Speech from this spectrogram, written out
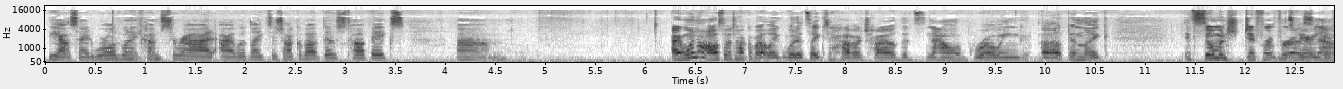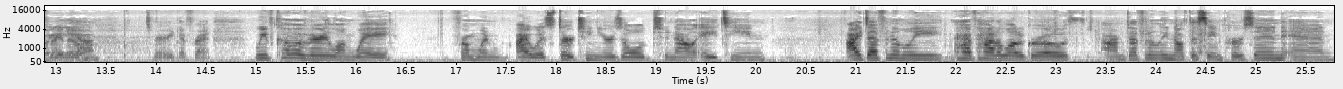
the outside world when it comes to RAD. I would like to talk about those topics. Um, I want to also talk about like what it's like to have a child that's now growing up and like it's so much different for us now, you know. Yeah, it's very different. We've come a very long way from when I was 13 years old to now 18. I definitely have had a lot of growth. I'm definitely not the same person, and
